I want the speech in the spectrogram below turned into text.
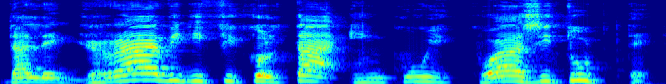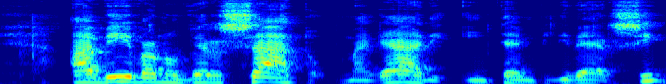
dalle gravi difficoltà in cui quasi tutte avevano versato, magari in tempi diversi,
